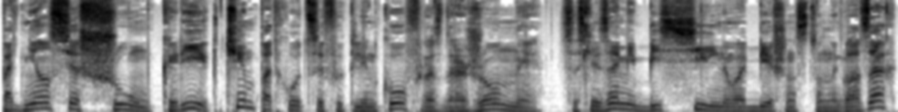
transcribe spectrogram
Поднялся шум, крик, чем подходцев и клинков, раздраженные, со слезами бессильного бешенства на глазах,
